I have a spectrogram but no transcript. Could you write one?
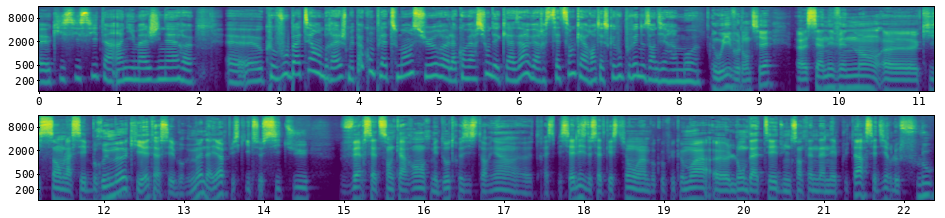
euh, qui s'y cite un, imaginaire que vous battez en brèche, mais pas complètement, sur la conversion des Khazars vers 740. Est-ce que vous pouvez nous en dire un mot? Oui, volontiers. C'est un événement qui semble assez brumeux, qui est assez brumeux d'ailleurs, puisqu'il se situe vers 740, mais d'autres historiens euh, très spécialistes de cette question, hein, beaucoup plus que moi, euh, l'ont daté d'une centaine d'années plus tard, c'est dire le flou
